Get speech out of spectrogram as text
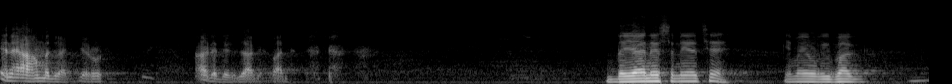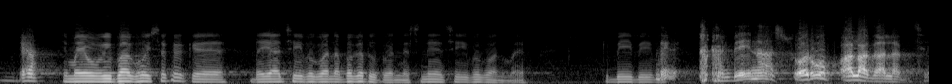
એને આ સમજવાની જરૂર. આડેધડ જાગે, વાંધો દયા અને સ્નેહ છે? એમાં એવો વિભાગ એમાં એવો વિભાગ હોઈ શકે કે દયા છે એ ભગવાનના ભગત ઉપર ને સ્નેહ છે એ ભગવાનમાં કે બે બે બેના સ્વરૂપ અલગ અલગ છે.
